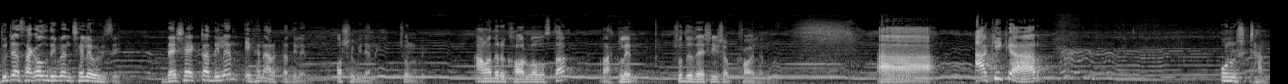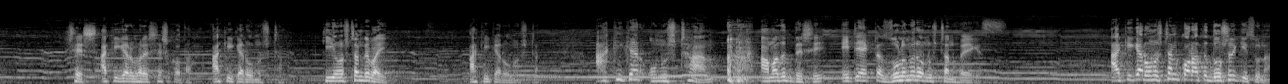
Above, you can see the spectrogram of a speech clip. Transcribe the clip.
দুটা ছাগল দিবেন, ছেলে হয়েছে। দেশে একটা দিলেন, এখানে আরেকটা দিলেন, অসুবিধা নেই, চলবে। আমাদের খাওয়ার ব্যবস্থা রাখলেন, শুধু দেশেই সব খাওয়াইলেন না। আকিকার অনুষ্ঠান। শেষ, আকিকার ঘরে শেষ কথা। আকিকার অনুষ্ঠান। কি অনুষ্ঠান রে ভাই? আকিকার অনুষ্ঠান। আকিকার অনুষ্ঠান আমাদের দেশে এটা একটা জোলমের অনুষ্ঠান হয়ে গেছে। আকিকার অনুষ্ঠান করাতে দোষের কিছু না।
